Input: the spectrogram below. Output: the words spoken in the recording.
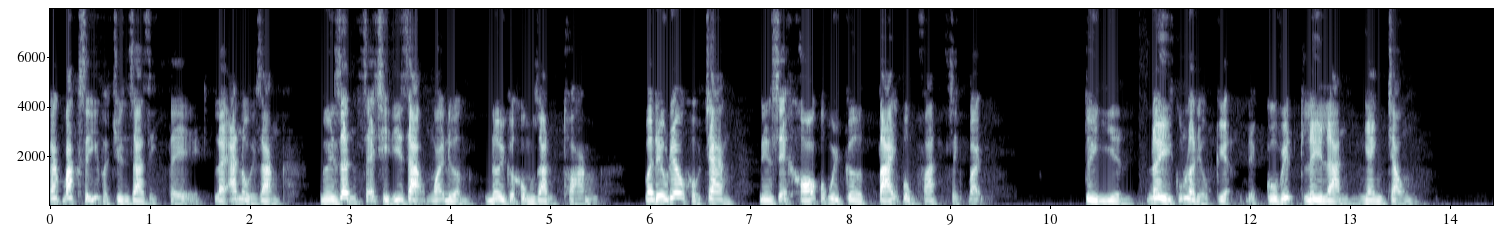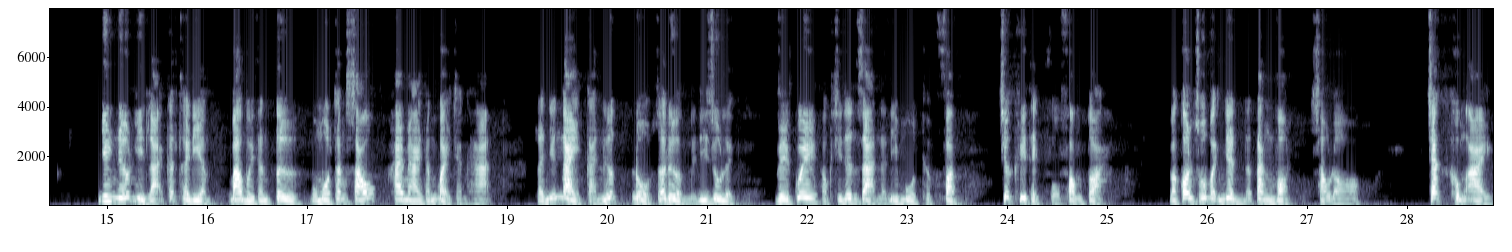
các bác sĩ và chuyên gia dịch tế lại an ủi rằng người dân sẽ chỉ đi dạo ngoài đường nơi có không gian thoáng và đều đeo khẩu trang nên sẽ khó có nguy cơ tái bùng phát dịch bệnh. Tuy nhiên, đây cũng là điều kiện để Covid lây lan nhanh chóng. Nhưng nếu nhìn lại các thời điểm 30 tháng 4, 1 tháng 6, 22 tháng 7 chẳng hạn, là những ngày cả nước đổ ra đường để đi du lịch, về quê hoặc chỉ đơn giản là đi mua thực phẩm trước khi thành phố phong tỏa, và con số bệnh nhân đã tăng vọt sau đó. Chắc không ai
